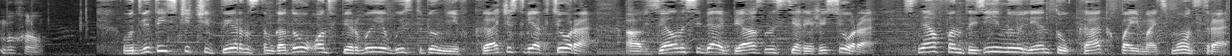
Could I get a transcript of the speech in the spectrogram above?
Бухал. В 2014 году он впервые выступил не в качестве актера, а взял на себя обязанности режиссера, сняв фантазийную ленту «Как поймать монстра»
